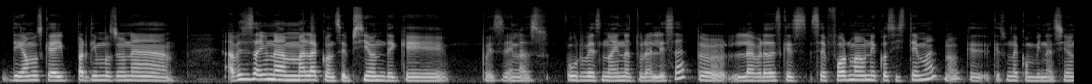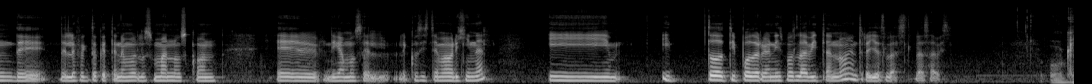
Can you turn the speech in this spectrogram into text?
digamos que ahí partimos de una... A veces hay una mala concepción de que pues en las urbes no hay naturaleza, pero la verdad es que se forma un ecosistema, ¿no? que, es una combinación de, del efecto que tenemos los humanos con, digamos, el, ecosistema original y, y, todo tipo de organismos la habitan, ¿no? entre ellas las, las aves. Ok,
